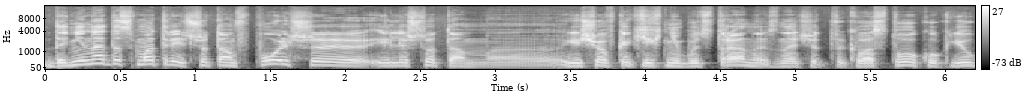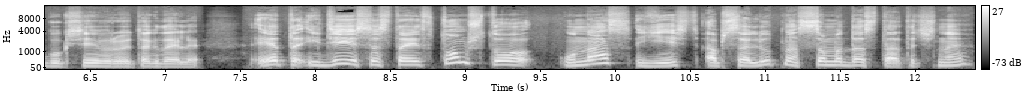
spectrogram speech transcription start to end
Да не надо смотреть, что там в Польше или что там э, еще в каких-нибудь странах, значит, к востоку, к югу, к северу и так далее. Эта идея состоит в том, что у нас есть абсолютно самодостаточная,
